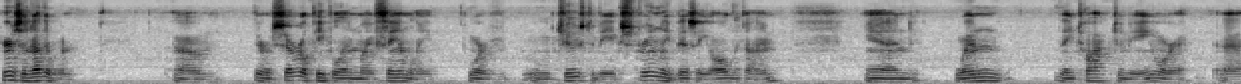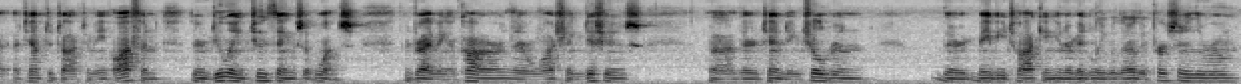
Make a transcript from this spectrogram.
Here's another one. Um, there are several people in my family who, are, who choose to be extremely busy all the time, and when they talk to me or uh, attempt to talk to me, often they're doing two things at once. They're driving a car, they're washing dishes, uh, they're tending children, they're maybe talking intermittently with another person in the room,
